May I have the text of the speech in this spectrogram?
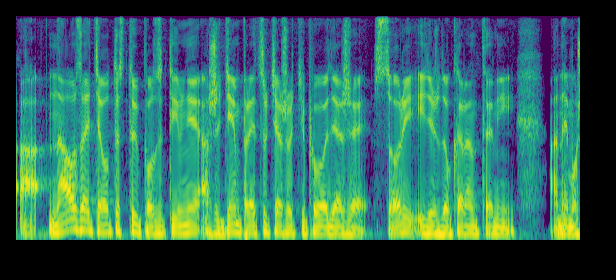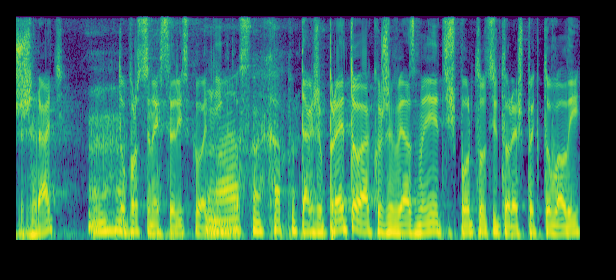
A naozaj ťa otestujú pozitívne a že deň pred súťažou ti povedia, že sorry, ideš do karantény a nemôžeš hrať. Uh-huh. To proste nechce riskovať No nikto. chápem. Takže preto akože viac menej tí športovci to rešpektovali.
